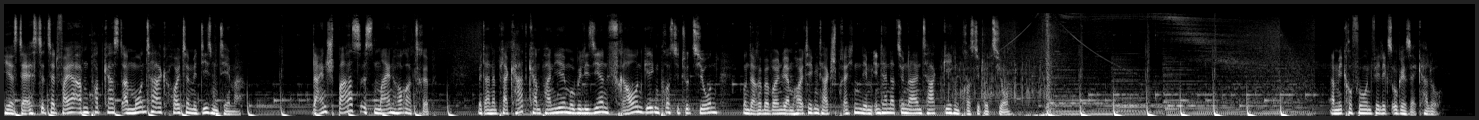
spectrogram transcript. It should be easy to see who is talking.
Speaker 1: Hier ist der STZ Feierabend Podcast am Montag, heute mit diesem Thema. Dein Spaß ist mein Horrortrip. Mit einer Plakatkampagne mobilisieren Frauen gegen Prostitution und darüber wollen wir am heutigen Tag sprechen, dem Internationalen Tag gegen Prostitution. Am Mikrofon Felix Ogelsek, hallo.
